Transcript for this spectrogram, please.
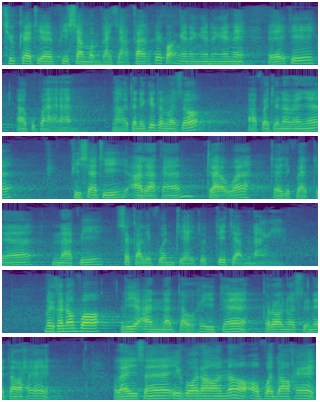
juga dia bisa membaca karpe kok ngene-ngene ngene. Eh, iki aku paham. Nah, iki termasuk apa itu namanya? bisa diarahkan dakwah daripada Nabi sekalipun dia itu tidak menangi. Mereka napa li anna tauhid krana sunne tauhid. Laisa iku rana apa tauhid.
